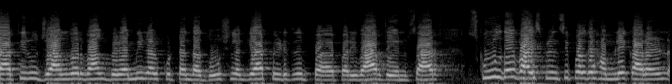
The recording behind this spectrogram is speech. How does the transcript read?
ਵਿਦਿਆਰਥੀ ਨੂੰ ਜਾਨਵਰ ਵਾਂਗ ਬੇਰਹਿਮੀ ਨਾਲ ਕੁੱਟਣ ਦਾ ਦੋਸ਼ ਲੱਗਿਆ। ਪੀੜਤ ਪਰਿਵਾਰ ਦੇ ਅਨੁਸਾਰ ਸਕੂਲ ਦੇ ਵਾਈਸ ਪ੍ਰਿੰਸੀਪਲ ਦੇ ਹਮਲੇ ਕਾਰਨ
